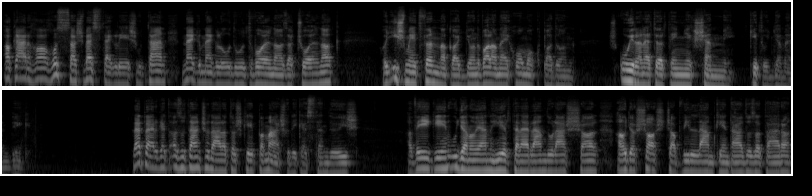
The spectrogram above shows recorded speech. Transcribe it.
Akárha a hosszas veszteglés után megmeglódult volna az a csolnak, hogy ismét fönnakadjon valamely homokpadon, s újra ne történjék semmi, ki tudja meddig. Leperget azután csodálatos kép a második esztendő is, a végén ugyanolyan hirtelen rándulással, ahogy a sas csap villámként áldozatára,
